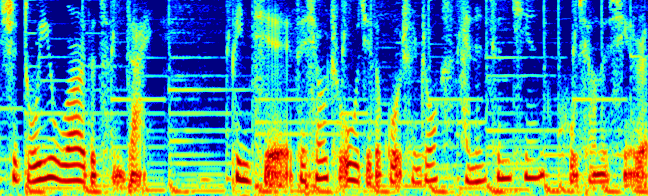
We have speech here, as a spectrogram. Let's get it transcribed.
是独一无二的存在，并且在消除误解的过程中，还能增添互相的信任。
